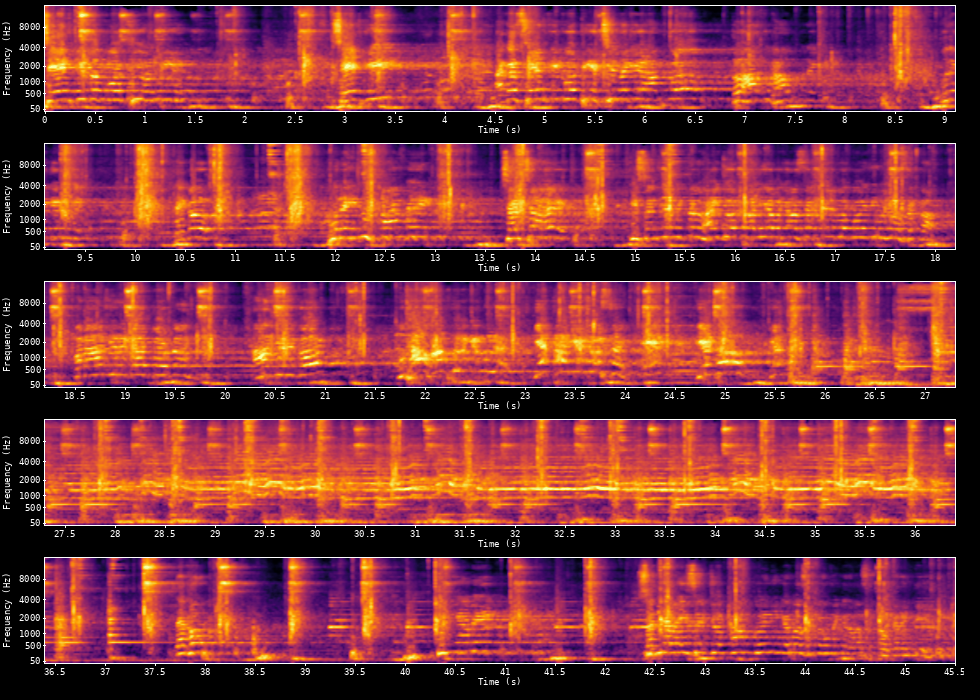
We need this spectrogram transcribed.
سیب کی تو کوٹھی ہوتی ہے۔ سیب کی؟ اگر سیب کی کوٹھی اچھی لگے آپ کو، تو ہاتھ اٹھاؤ، پورے کے پورے کے پورے دیکھو، پورے ہندوستان میں چرچا ہے کہ سنجے متر بھائی جو تالیاں بجا سکتے ہیں، وہ کوئی نہیں بجا سکتا۔ پر آج ریکارڈ توڑنا آج ریکارڈ اٹھاؤ، ہاتھ پورے کے پورے یہ تالیاں درست ہے ایک، یہ دو یہ دو دنیا میں سنجے بھائی سے جو کام کوئی نہیں کروا سکتا ہوں میں کروا سکتا ہوں کریں گے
